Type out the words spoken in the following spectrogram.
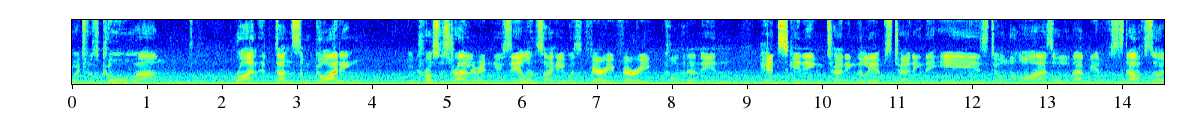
which was cool. Um, Ryan had done some guiding across Australia and New Zealand, so he was very, very confident in head skinning, turning the lips, turning the ears, doing the eyes, all of that beautiful stuff. So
